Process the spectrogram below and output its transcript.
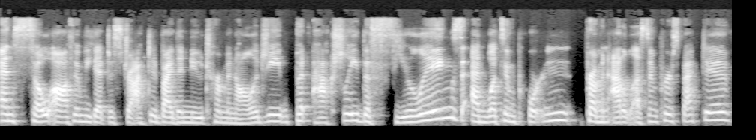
And so often we get distracted by the new terminology, but actually the feelings and what's important from an adolescent perspective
